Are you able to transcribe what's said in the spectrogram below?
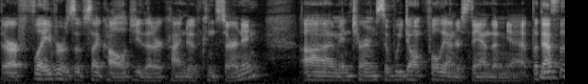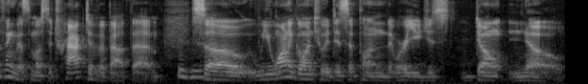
there are flavors of psychology that are kind of concerning um, in terms of we don't fully understand them yet. But that's the thing that's most attractive about them. Mm-hmm. So we want to go into a discipline where you just don't know.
